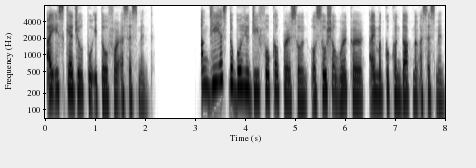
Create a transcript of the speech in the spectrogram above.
ay ischedule po ito for assessment. Ang GSWG focal person o social worker ay magko-conduct ng assessment.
